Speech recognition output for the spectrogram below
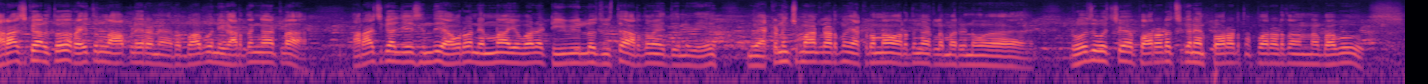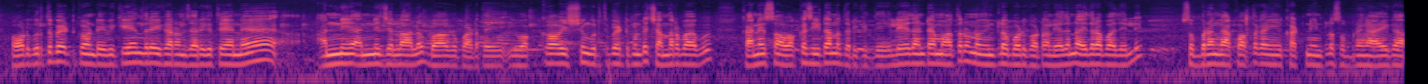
అరాచకాలతో రైతులను ఆపలేరని బాబు నీకు అర్థం కావట్లా? అరాచకాలు చేసింది ఎవరో నిన్న ఇవాళ టీవీల్లో చూస్తే అర్థమైంది నువ్వు నువ్వు ఎక్కడి నుంచి మాట్లాడుతున్నావు ఎక్కడున్నావు అర్థం కావట్లేదు మరి నువ్వు రోజు వచ్చే పోరాడొచ్చుగా నేను పోరాడతా పోరాడతా అన్నా బాబు. ఒకటి గుర్తుపెట్టుకోండి వికేంద్రీకరణ జరిగితేనే అన్ని అన్ని జిల్లాలు బాగుపడతాయి ఈ ఒక్క విషయం గుర్తుపెట్టుకుంటే చంద్రబాబు కనీసం ఒక్క సీట్ అన్న దొరికింది లేదంటే మాత్రం నువ్వు ఇంట్లో పడుకోవటం లేదంటే హైదరాబాద్ వెళ్ళి శుభ్రంగా కొత్తగా ఈ కట్టిన ఇంట్లో శుభ్రంగా హాయిగా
